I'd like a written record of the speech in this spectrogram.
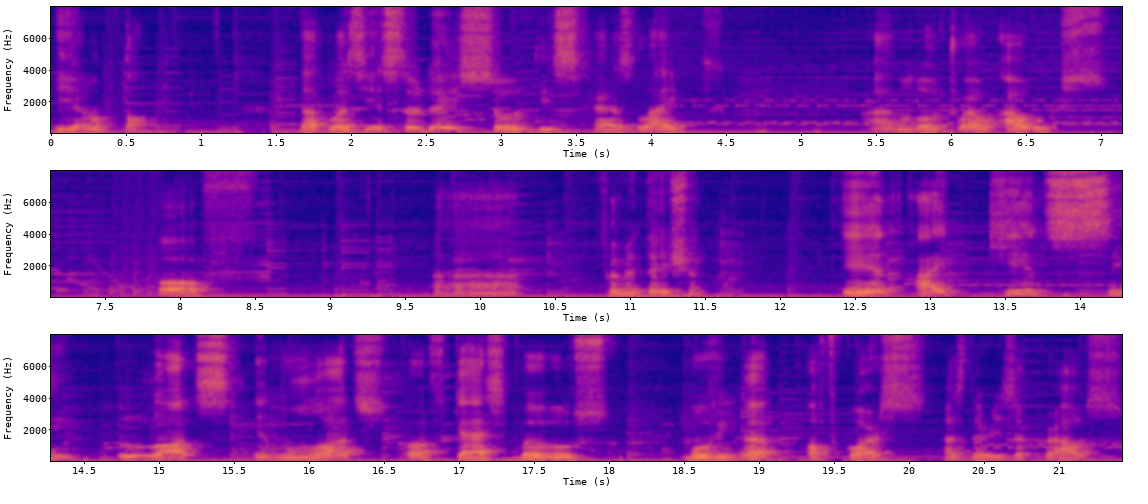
here on top that was yesterday so this has like I don't know 12 hours of uh, fermentation and I can't see lots and lots of gas bubbles moving up of course as there is a krausen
